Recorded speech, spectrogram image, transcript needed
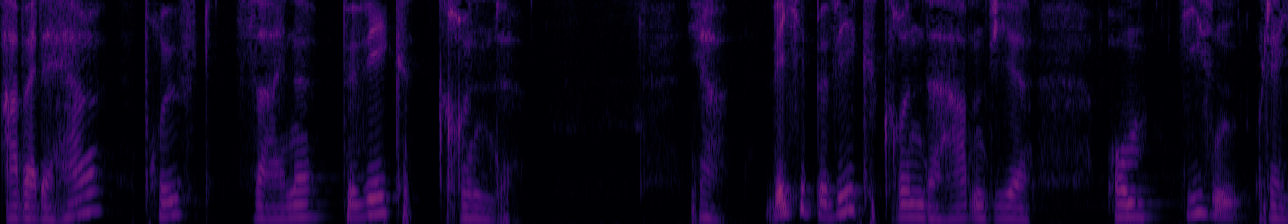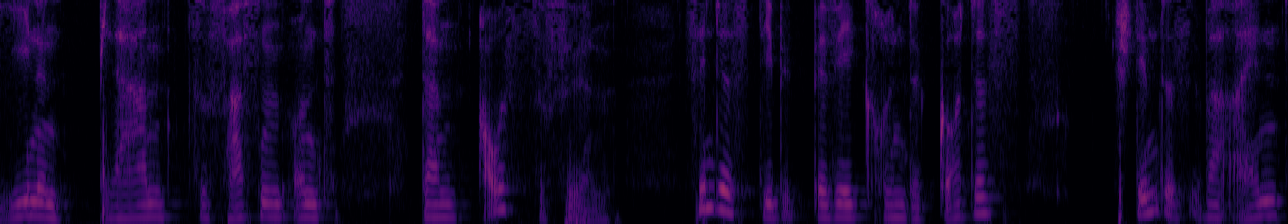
aber der Herr prüft seine Beweggründe. Ja, welche Beweggründe haben wir, um diesen oder jenen Plan zu fassen und dann auszuführen? Sind es die Beweggründe Gottes? Stimmt es überein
